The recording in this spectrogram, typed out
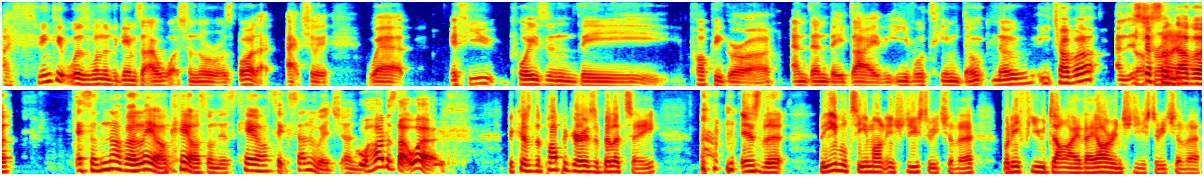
I think it was one of the games that I watched on Nora's board ac- actually, where if you poison the poppy grower and then they die, the evil team don't know each other, and it's That's just right. another. It's another layer of chaos on this chaotic sandwich, and Well, how does that work? because the Poppy Grow's ability is that the evil team aren't introduced to each other, but if you die, they are introduced to each other.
